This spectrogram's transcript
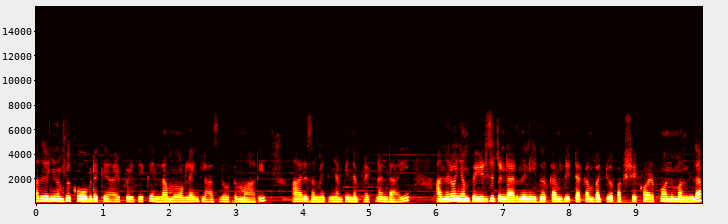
അത് കഴിഞ്ഞ് നമുക്ക് കോവിഡൊക്കെ ആയപ്പോഴത്തേക്ക് എല്ലാം ഓൺലൈൻ ക്ലാസ്സിലോട്ട് മാറി. ആ ഒരു സമയത്ത് ഞാൻ പിന്നെ പ്രഗ്നന്റ് ആയി. അന്നേരം ഞാൻ പേടിച്ചിട്ടുണ്ടായിരുന്നു ഇനി ഇത് കംപ്ലീറ്റ് ആക്കാൻ പറ്റുമോ? പക്ഷേ കുഴപ്പമൊന്നും വന്നില്ല.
